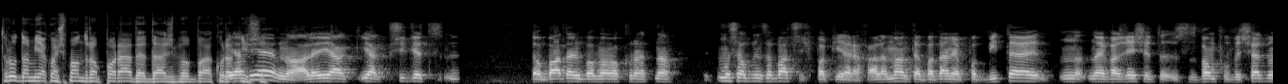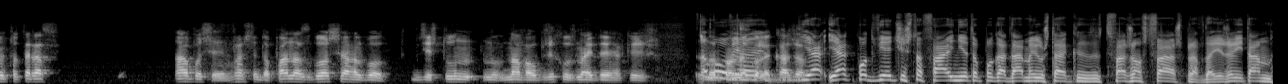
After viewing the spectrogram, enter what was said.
trudno mi jakąś mądrą poradę dać, bo, bo akurat Ja nie wiem, no ale jak, jak przyjdzie do badań, bo mam akurat na. Musiałbym zobaczyć w papierach, ale mam te badania podbite. No, najważniejsze to z WOMP-u wyszedłem, to teraz albo się właśnie do pana zgłoszę, albo gdzieś tu no, na Wałbrzychu znajdę jakiegoś No normalnego mówię, lekarza. ja, jak podwiedzisz, to fajnie, to pogadamy już tak twarzą w twarz, prawda? Jeżeli tam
